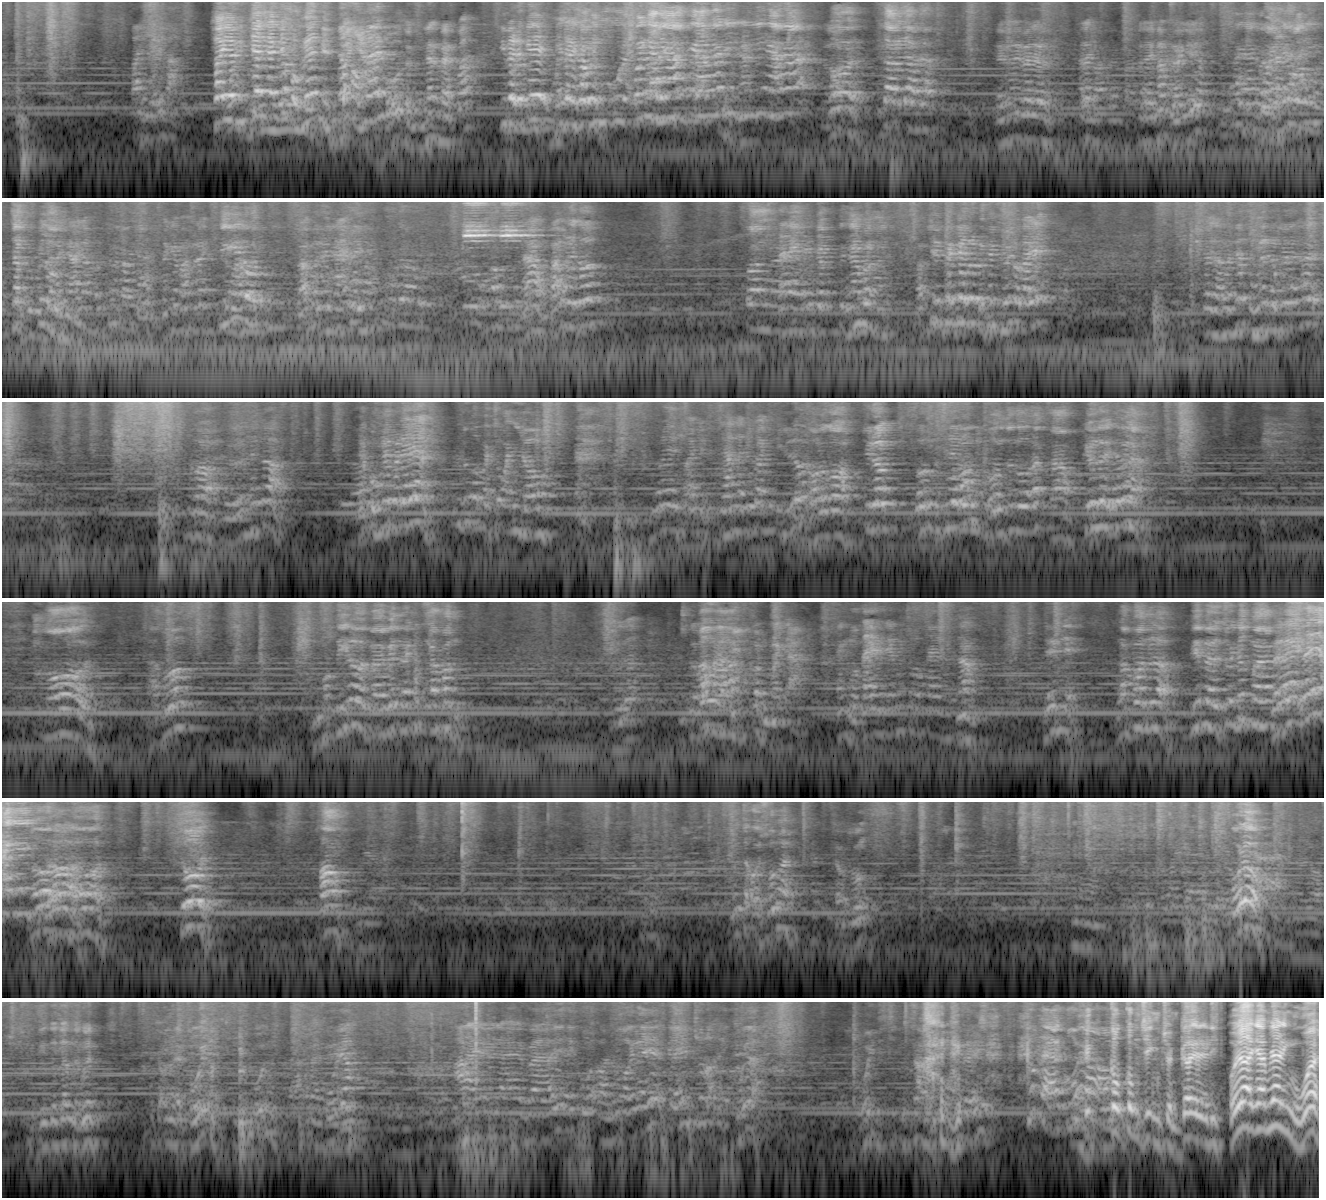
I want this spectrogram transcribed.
Xoay lên trên lên cái bụng lên đỉnh bụng lên Ủa tưởng lên mệt quá Đi về đây kia Bây giờ sao đi Quay nhà đi, quay nhà đi, đi nhà Rồi, ra ra ra. Đây đây đây. Đây Đây đây rồi Anh em quay đây, chặt cái Cái rồi. rồi đâu Thấy cái bám đây. Đi rồi. Bám vào đây nhái đi. Nào bám vào đây cơ Toàn này em chặt cái Nào gì bám bám trên cái kia luôn được trên dưới vào tay đấy Bây giờ mình nhấc bụng lên đầu kia đấy. Rồi, thử lên hết chưa Nhấc bụng lên vào đây Nước phải cho anh nhiều. Đây, anh phải dán lại cho anh tí nữa. Rồi được rồi. Chưa được. Luôn chưa luôn Bốn dư độ đất nào. Kia lên nữa nè. Rồi. Thả xuống. Một tí rồi về bên đánh 5 phân. Cứ bám vào tí còn mạnh à anh một tay em cho tay Nào lên nhỉ 5 phân nữa. Tiến về chỗ Đức mà. Đấy đấy anh ấy Rồi, Rồi. rồi. Rồi. Xong. Cứ chọi xuống này. Chậu xuống Cối đâu? Đi tôi chân để nguyên Chậu này cối mà Cối mà Cối á? À này này về ấy ấy cối ở ngoài đấy cái đấy trước là để cối à Ui, sao cái đấy trước là cối Cái công công trình chuyển cây này đi. Thôi anh em nhá, đi ngủ ơi.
